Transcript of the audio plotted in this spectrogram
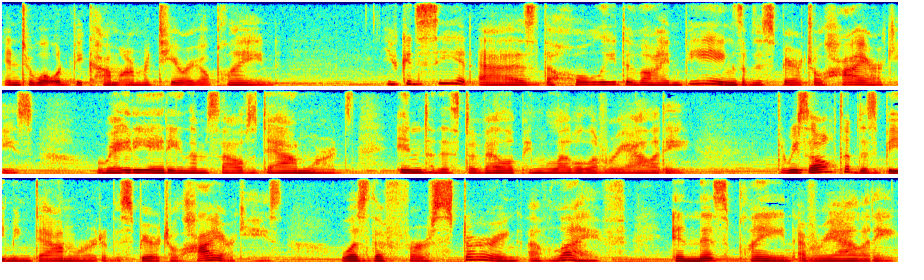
into what would become our material plane. You could see it as the holy divine beings of the spiritual hierarchies radiating themselves downwards into this developing level of reality. The result of this beaming downward of the spiritual hierarchies was the first stirring of life in this plane of reality.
